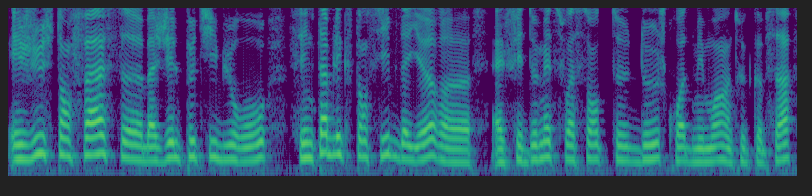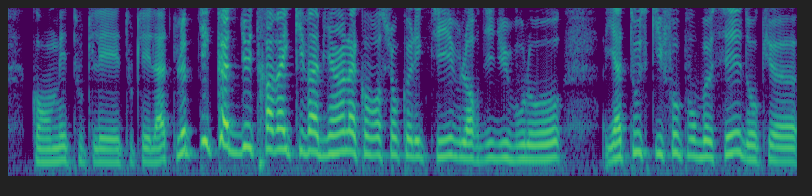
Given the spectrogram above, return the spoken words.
et juste en face euh, bah, j'ai le petit bureau. C'est une table extensible d'ailleurs, euh, elle fait 2m62 je crois de mémoire, un truc comme ça, quand on met toutes les, toutes les lattes. Le petit code du travail qui va bien, la convention collective, l'ordi du boulot, il y a tout ce qu'il faut pour bosser. Donc euh,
